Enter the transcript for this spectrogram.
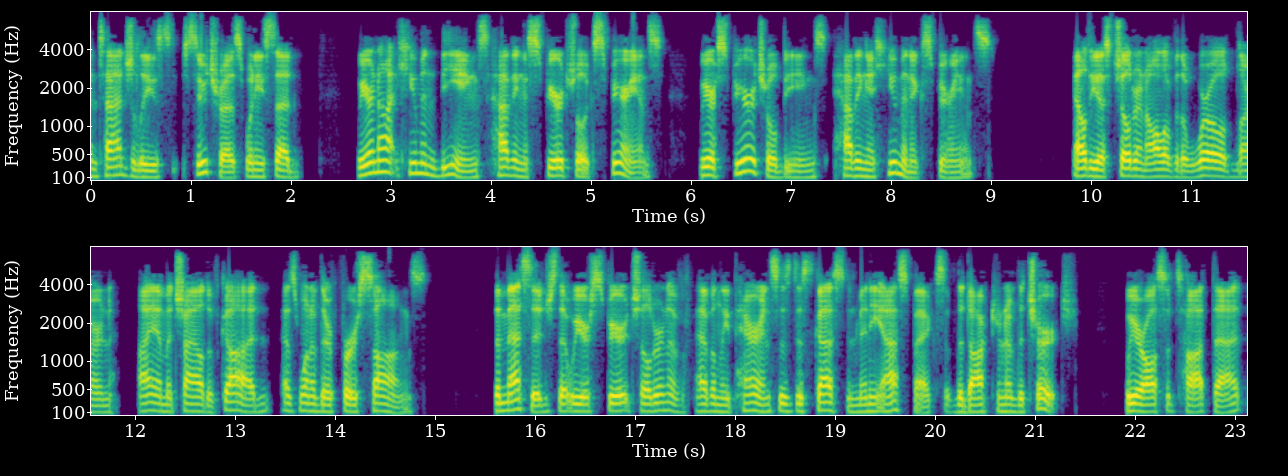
Patanjali's sutras when he said, we are not human beings having a spiritual experience, we are spiritual beings having a human experience. LDS children all over the world learn I am a child of God as one of their first songs. The message that we are spirit children of heavenly parents is discussed in many aspects of the doctrine of the church. We are also taught that,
